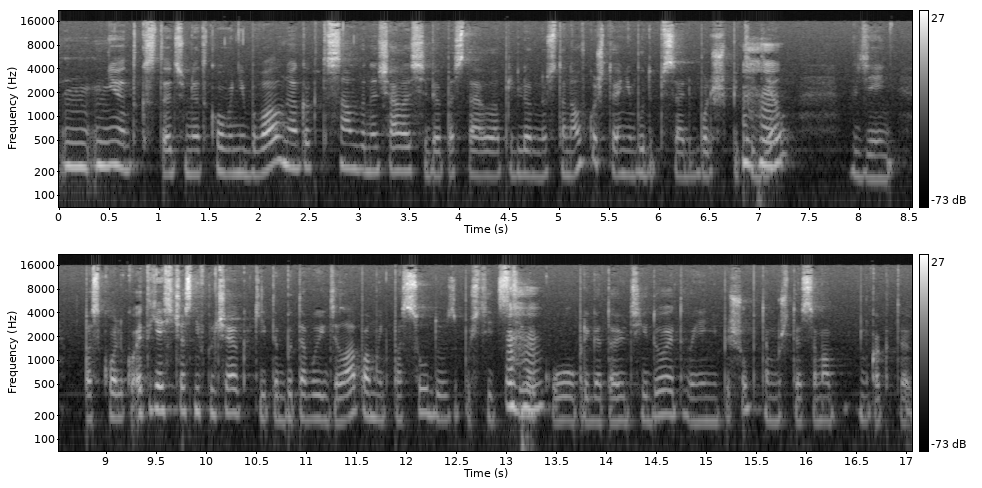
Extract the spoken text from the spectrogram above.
Нет, кстати, у меня такого не бывало, но я как-то с самого начала себе поставила определенную установку, что я не буду писать больше пяти uh-huh. дел в день, поскольку это я сейчас не включаю какие-то бытовые дела, помыть посуду, запустить стирку, uh-huh. приготовить еду, этого я не пишу, потому что я сама, ну, как-то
